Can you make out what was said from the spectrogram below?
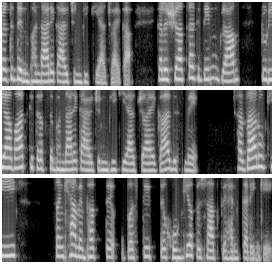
प्रतिदिन भंडारे का आयोजन भी किया जाएगा। कलश यात्रा के दिन ग्राम टुडियाबाद की तरफ़ से भंडारे का आयोजन भी किया जाएगा, जिसमें हज़ारों की संख्या में भक्त उपस्थित होंगे और प्रसाद ग्रहण करेंगे।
